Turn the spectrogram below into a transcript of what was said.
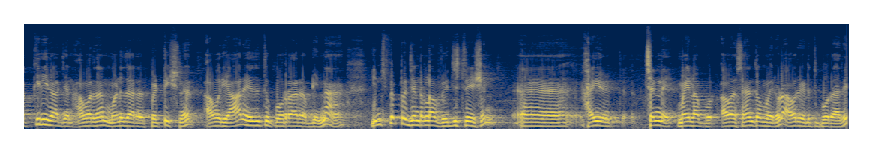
பக்ரிராஜன் அவர் தான் மனுதாரர் பெட்டிஷனர் அவர் யாரை எதிர்த்து போடுறாரு அப்படின்னா இன்ஸ்பெக்டர் ஜெனரல் ஆஃப் ரெஜிஸ்ட்ரேஷன் ஹை சென்னை மயிலாப்பூர். அவர் சாந்தோமயரோட அவர் எடுத்து போகிறாரு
